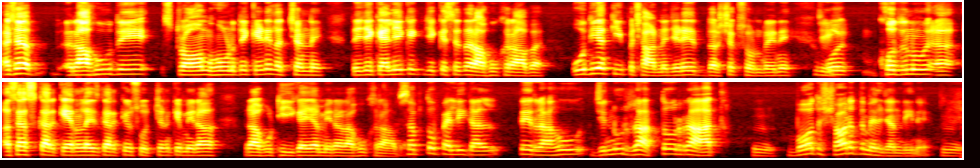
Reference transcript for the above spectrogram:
ਅੱਛਾ ਰਾਹੂ ਦੇ ਸਟਰੋਂਗ ਹੋਣ ਦੇ ਕਿਹੜੇ ਲੱਛਣ ਨੇ ਤੇ ਜੇ ਕਹਿ ਲਈਏ ਕਿ ਜੇ ਕਿਸੇ ਦਾ ਰਾਹੂ ਖਰਾਬ ਹੈ ਉਹਦੀਆਂ ਕੀ ਪਛਾਣ ਨੇ ਜਿਹੜੇ ਦਰਸ਼ਕ ਸੁਣ ਰਹੇ ਨੇ। ਉਹ ਖੁਦ ਨੂੰ ਅਸੈਸ ਕਰਕੇ ਐਨਾਲਾਈਜ਼ ਕਰਕੇ ਉਹ ਸੋਚਣ ਕਿ ਮੇਰਾ ਰਾਹੂ ਠੀਕ ਹੈ ਜਾਂ ਮੇਰਾ ਰਾਹੂ ਖਰਾਬ ਹੈ? ਸਭ ਤੋਂ ਪਹਿਲੀ ਗੱਲ ਤੇ ਰਾਹੂ ਜਿਹਨੂੰ ਰਾਤੋਂ ਰਾਤ ਹੂੰ। ਬਹੁਤ ਸ਼ੌਹਰਤ ਮਿਲ ਜਾਂਦੀ ਨੇ। ਹੂੰ।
